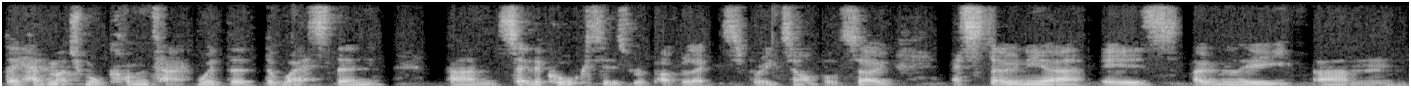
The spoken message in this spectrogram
they had much more contact with the, the West than, um, say, the Caucasus republics, for example. So Estonia is only, um,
